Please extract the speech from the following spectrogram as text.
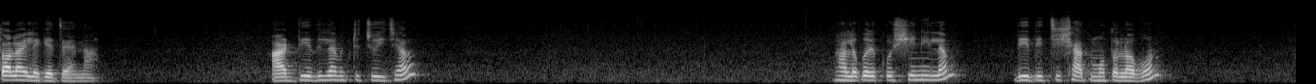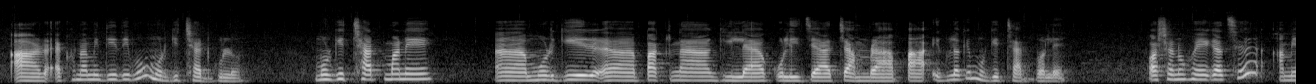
তলায় লেগে যায় না। আর দিয়ে দিলাম একটু চুই ঝাল। ভালো করে কষিয়ে নিলাম। দিয়ে দিচ্ছি স্বাদ মতো লবণ। আর এখন আমি দিয়ে দিব মুরগির ছাটগুলো। মুরগির ছাট মানে মুরগির পাকনা, গিলা, কলিজা, চামড়া, পা, এগুলোকে মুরগির ছাট বলে। কষানো হয়ে গেছে। আমি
